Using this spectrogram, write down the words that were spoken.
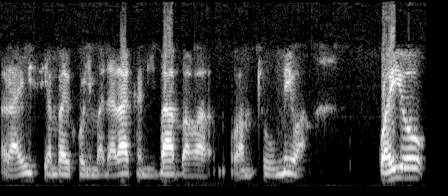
rais ambaye kwenye madaraka ni baba wa, wa mtuhumiwa. Kwa hiyo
